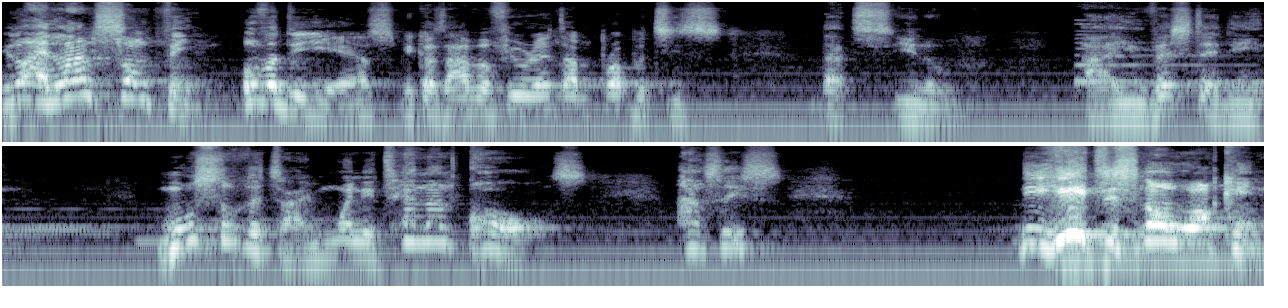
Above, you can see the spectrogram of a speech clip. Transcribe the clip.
You know, I learned something over the years because I have a few rental properties that you know, I invested in. Most of the time, when a tenant calls and says, the heat is not working,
